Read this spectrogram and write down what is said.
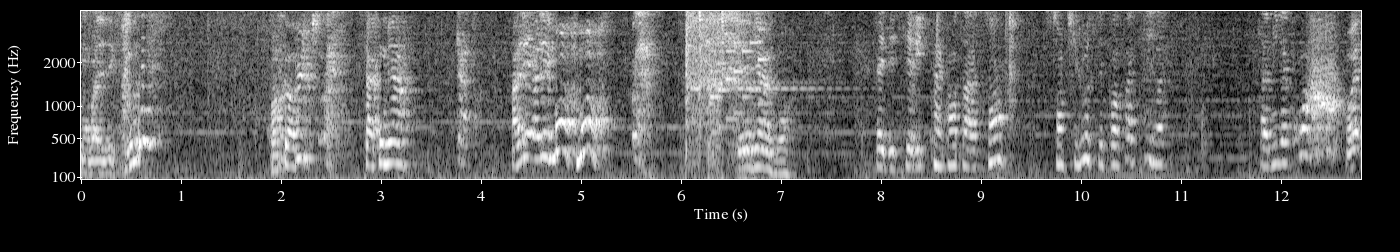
Bon, on va les exploser. Encore. T'as combien? 4. Allez, allez, monte, monte C'est bien, gros. Et des séries de 50 à 100, 100 kilos, c'est pas facile. hein. T'as mis la croix? Ouais.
